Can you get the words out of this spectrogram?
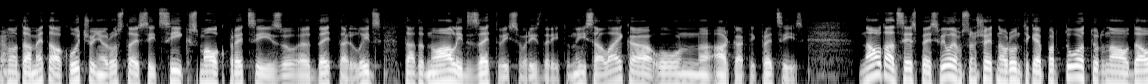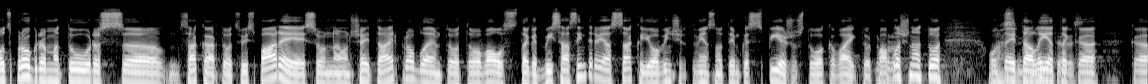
un no tā metāla kluča viņi var uztaisīt sīku, smalku, precīzu uh, detaļu. Līdz, tātad no A līdz Z visu var izdarīt un īsā laikā un uh, ārkārtīgi precīzi. Uh, Nav tādas iespējas Viljams, un šeit nav runa tikai par to. Tur nav daudz programmatūras, uh, sakārtots vispārējais, un, un šeit tā ir problēma. To, to valsts tagad visās intervijās saka, jo viņš ir viens no tiem, kas spiež uz to, ka vajag tur nu, paplašināt to. Un te ir tā lieta, ka, ka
